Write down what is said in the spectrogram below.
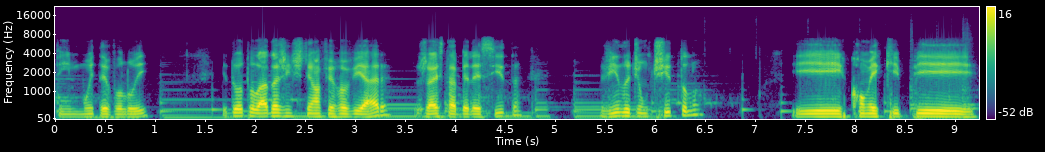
tem muito a evoluir. E do outro lado a gente tem uma ferroviária já estabelecida, vindo de um título e com uma equipe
